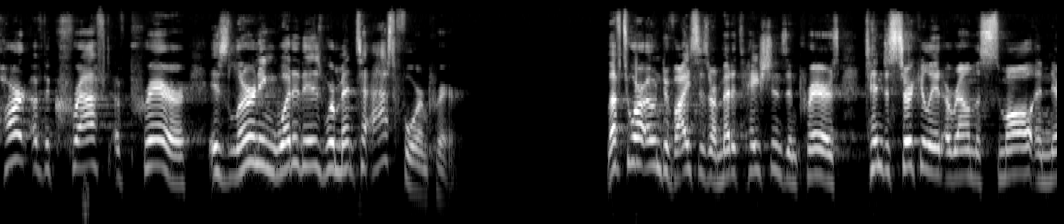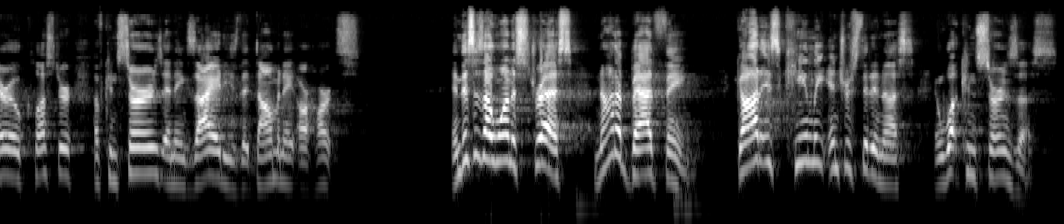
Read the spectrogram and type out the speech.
part of the craft of prayer is learning what it is we're meant to ask for in prayer. Left to our own devices, our meditations and prayers tend to circulate around the small and narrow cluster of concerns and anxieties that dominate our hearts. And this is, I want to stress, not a bad thing. God is keenly interested in us and what concerns us.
